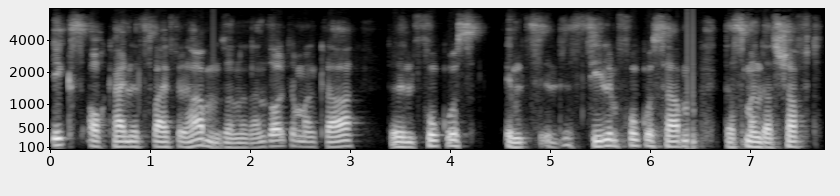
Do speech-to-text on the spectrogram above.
X auch keine Zweifel haben, sondern dann sollte man klar den Fokus, im, das Ziel im Fokus haben, dass man das schafft.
